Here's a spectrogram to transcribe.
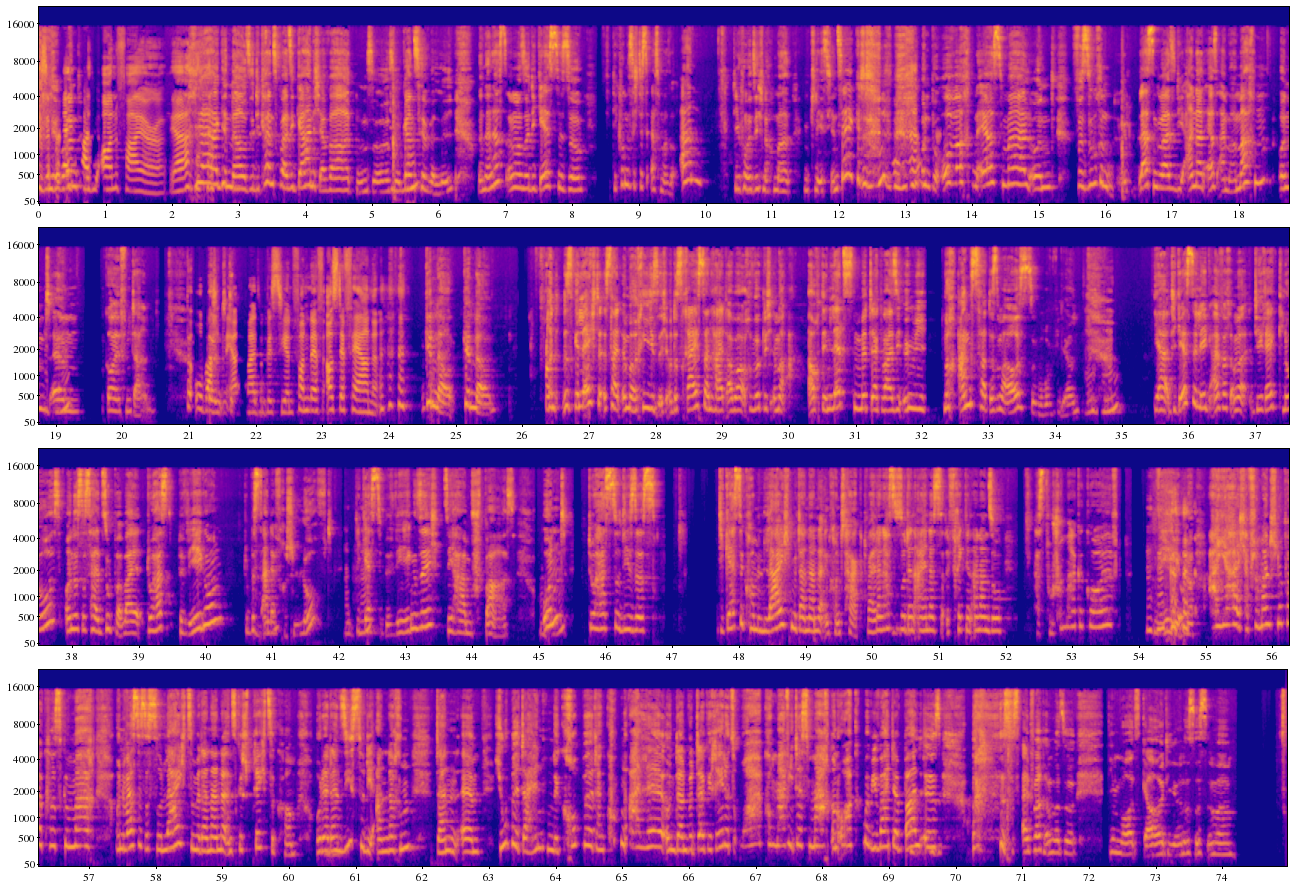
Die sind direkt quasi on fire, ja? Ja, genau, so, die können es quasi gar nicht erwarten, so, so mhm. ganz himmelig. Und dann hast du immer so die Gäste so, die gucken sich das erstmal so an, die holen sich nochmal ein Gläschen Sekt und beobachten erstmal und versuchen, lassen quasi die anderen erst einmal machen und mhm. ähm, golfen dann. Beobachten erstmal so ein bisschen von der, aus der Ferne. genau, genau. Und das Gelächter ist halt immer riesig und es reißt dann halt aber auch wirklich immer auch den letzten mit, der quasi irgendwie noch Angst hat, das mal auszuprobieren. Mhm ja, die Gäste legen einfach immer direkt los und es ist halt super, weil du hast Bewegung, du bist an der mhm. frischen Luft, mhm. die Gäste bewegen sich, sie haben Spaß. Mhm. Und du hast so dieses, die Gäste kommen leicht miteinander in Kontakt, weil dann hast du so den einen, das fragt den anderen so, hast du schon mal gegolft? Mhm. Nee, oder, ah ja, ich habe schon mal einen Schnupperkurs gemacht. Und du weißt, es ist so leicht, so miteinander ins Gespräch zu kommen. Oder dann mhm. siehst du die anderen, dann ähm, jubelt da hinten eine Gruppe, dann gucken alle und dann wird da geredet, so, oh, guck mal, wie das macht und oh, guck mal, wie weit der Ball ist. es ist einfach immer so die Mordsgaudi und es ist immer,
